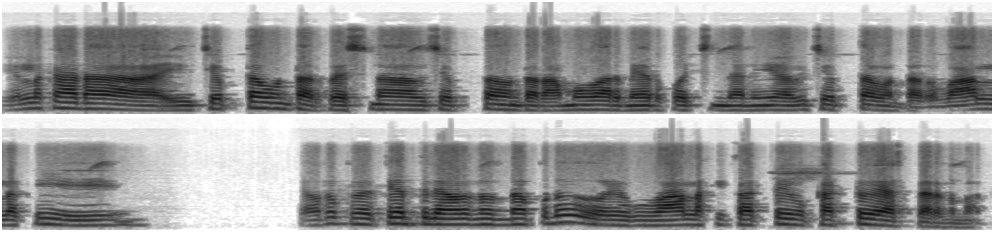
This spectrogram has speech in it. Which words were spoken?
ఇళ్ళ కాడ ఇవి చెప్తా ఉంటారు. ప్రశ్న అవి చెప్తా ఉంటారు. అమ్మవారి మీదకి వచ్చిందని అవి చెప్తా ఉంటారు. వాళ్ళకి ఎవరో ప్రత్యర్థులు ఎవరైనా ఉన్నప్పుడు వాళ్ళకి కట్టు కట్టు వేస్తారనమాట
